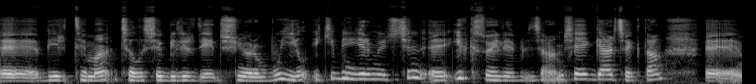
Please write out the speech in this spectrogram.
e, bir tema çalışabilir diye düşünüyorum. Bu yıl 2023 için e, ilk söyleyebileceğim şey gerçekten e,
